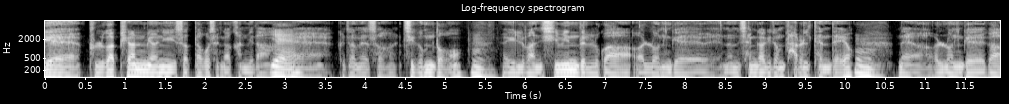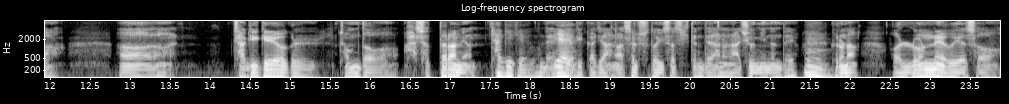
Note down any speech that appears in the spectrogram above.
예, 불가피한 면이 있었다고 생각합니다. 예. 예 그 점에서 지금도 음. 일반 시민들과 언론계는 생각이 좀 다를 텐데요. 음. 네, 언론계가 어 자기 개혁을 좀 더 하셨더라면 자기 개혁 네 예. 여기까지 안 왔을 수도 있었을 텐데 하는 아쉬움이 있는데요. 음. 그러나 언론에 의해서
